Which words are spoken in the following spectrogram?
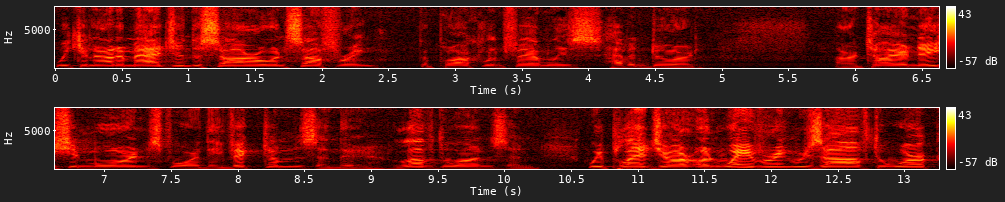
We cannot imagine the sorrow and suffering the Parkland families have endured. Our entire nation mourns for the victims and their loved ones, and we pledge our unwavering resolve to work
